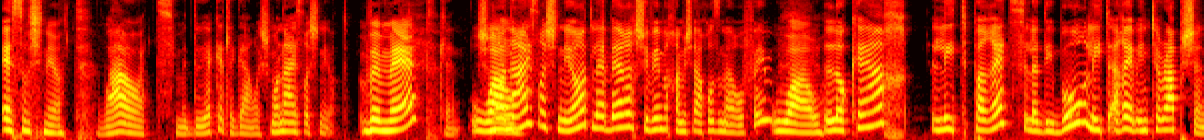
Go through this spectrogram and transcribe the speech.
עשר שניות. וואו, את מדויקת לגמרי, 18 שניות. באמת? כן. וואו. 18 שניות לבערך 75% מהרופאים, וואו. לוקח להתפרץ לדיבור, להתערב, interruption.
